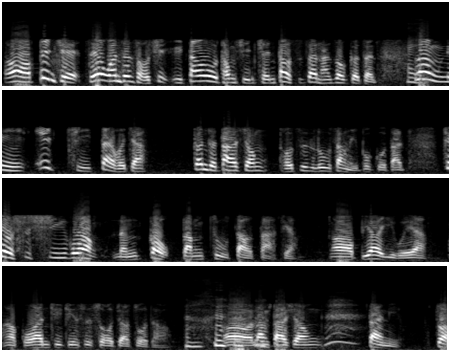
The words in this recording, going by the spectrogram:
哦，并且只要完成手续，与大物同行全套实战函授课程，让你一起带回家。跟着大兄投资的路上你不孤单，就是希望能够帮助到大家哦。不要以为啊啊，国安基金是说就要做的哦，哦，让大兄带你赚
